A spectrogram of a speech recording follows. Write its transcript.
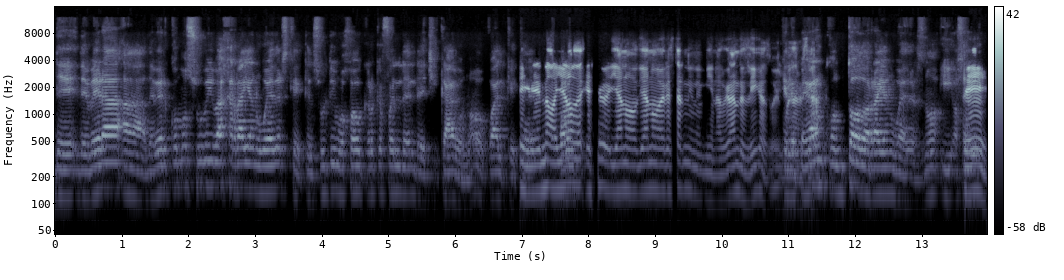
de, de, ver a, a, de ver cómo sube y baja Ryan Weathers, que, que en su último juego creo que fue el, el de Chicago, ¿no? ¿O cuál? Que, que eh, no, ya no, este, ya no, ya no debería estar ni, ni en las grandes ligas, güey. Que Weathers, le pegaron ya. con todo a Ryan Weathers, ¿no? Y, o sea, sí.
